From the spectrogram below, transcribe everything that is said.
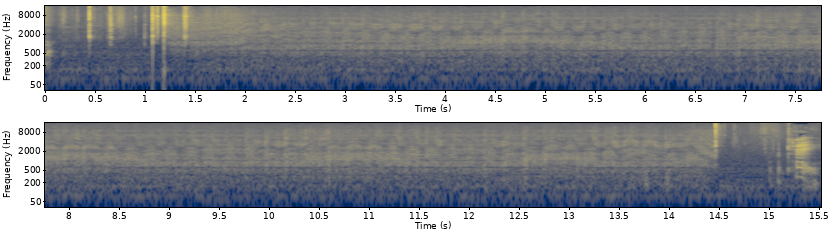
Oh. Okay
